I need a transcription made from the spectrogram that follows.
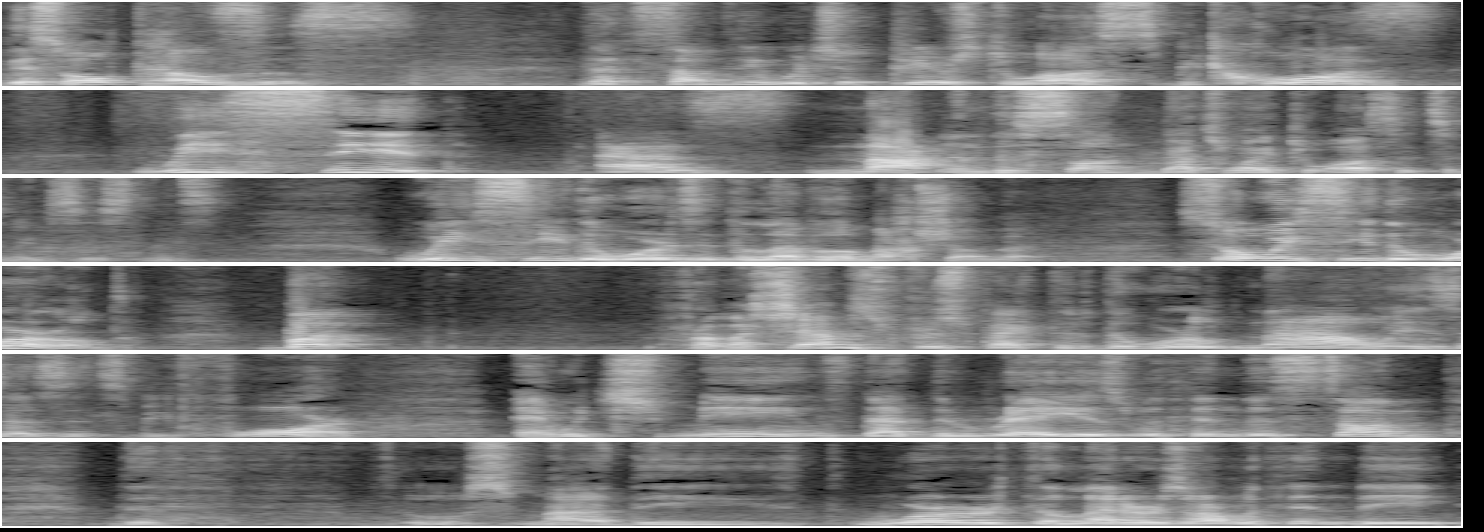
This all tells us that something which appears to us because we see it as not in the sun. That's why to us it's an existence. We see the words at the level of machshava. So we see the world but from Hashem's perspective, the world now is as it's before, and which means that the ray is within the sun. The the word, the letters are within the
